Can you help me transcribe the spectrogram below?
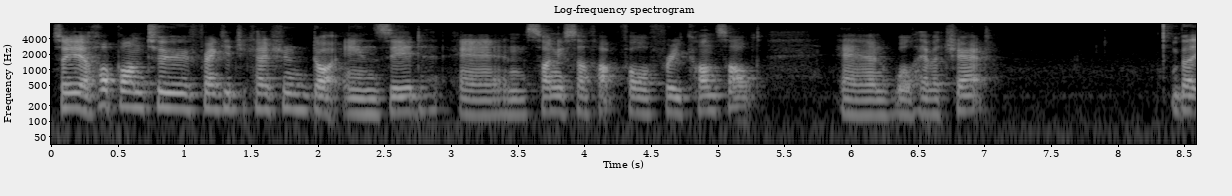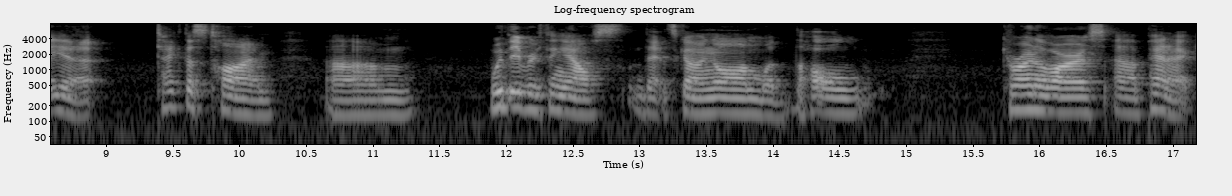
So yeah, hop on to frankeducation.nz and sign yourself up for a free consult and we'll have a chat. But yeah, take this time um, with everything else that's going on with the whole coronavirus uh, panic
